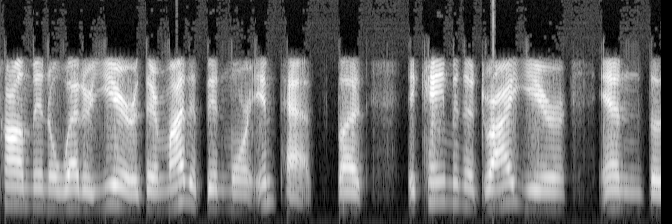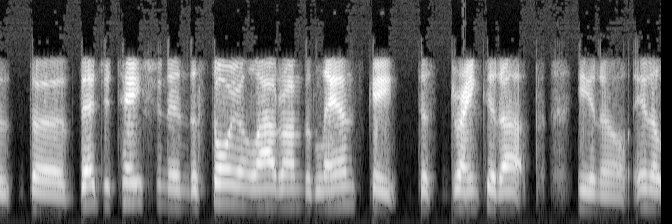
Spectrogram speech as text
come in a wetter year, there might have been more impact. But it came in a dry year, and the the vegetation and the soil out on the landscape just drank it up, you know, in a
